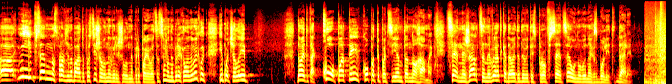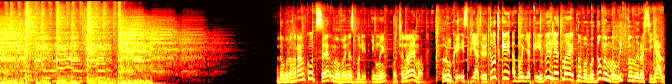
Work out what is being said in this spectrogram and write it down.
Е, ні, все насправді набагато простіше. Вони вирішили не припарюватися цим. Вони приїхали на виклик і почали. Давайте так, копати, копати пацієнта ногами. Це не жарт, це не вигадка. Давайте дивитись про все це у новинах з боліт. Далі. Доброго ранку, це новини з боліт. І ми починаємо. Руки із п'ятої точки або який вигляд мають новобудови молитвами росіян.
